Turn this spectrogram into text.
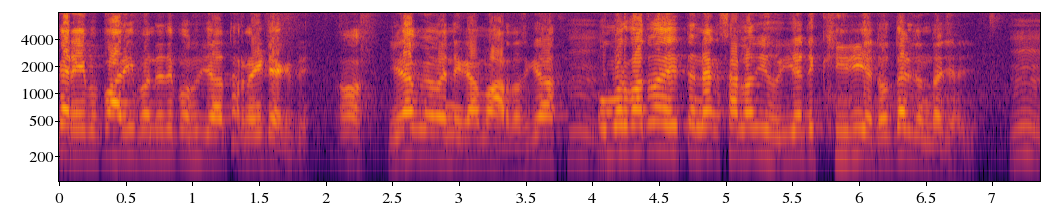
ਘਰੇ ਵਪਾਰੀ ਬੰਦੇ ਦੇ ਪਸ਼ੂ ਜ਼ਿਆਦਾਤਰ ਨਹੀਂ ਟਿਕਦੇ। ਜਿਹੜਾ ਕੋਈ ਆਉਂਦਾ ਨਿਗਾਹ ਮਾਰਦਾ ਸੀਗਾ ਉਮਰ ਬਾਅਦ ਇਹ ਤਿੰਨ ਕੁ ਸਾਲਾਂ ਦੀ ਹੋਈ ਹੈ ਤੇ ਖੀਰੀ ਹੈ ਦੁੱਧ ਵਾਲੀ ਦੰਦਾ ਜੀ। ਹੂੰ।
